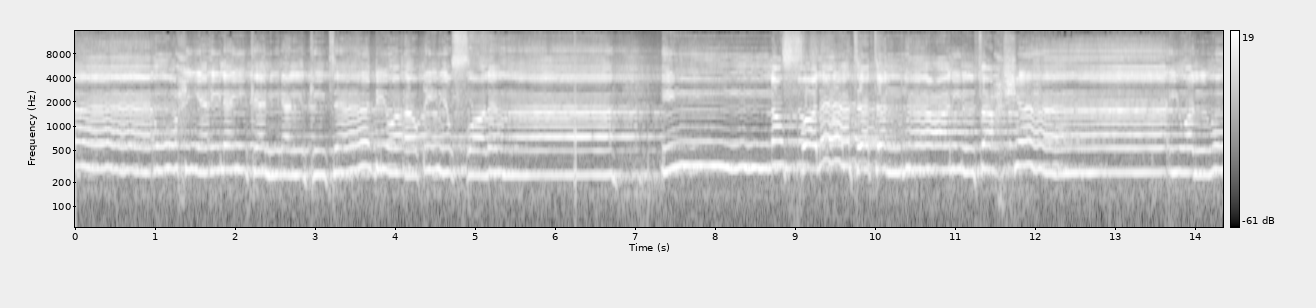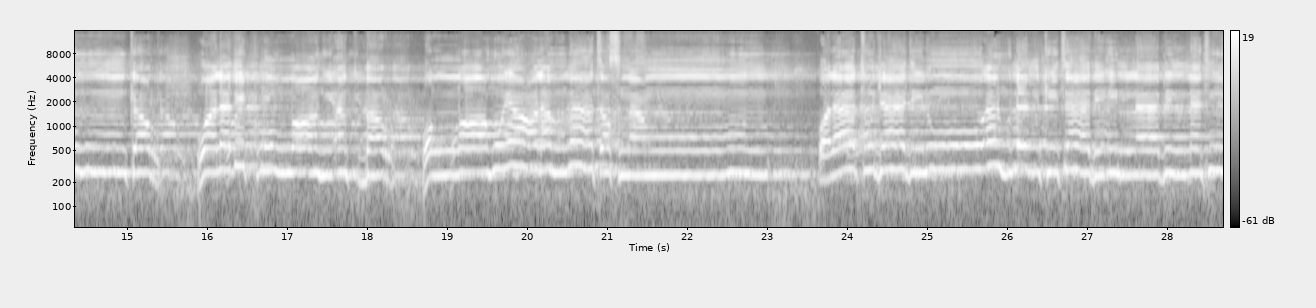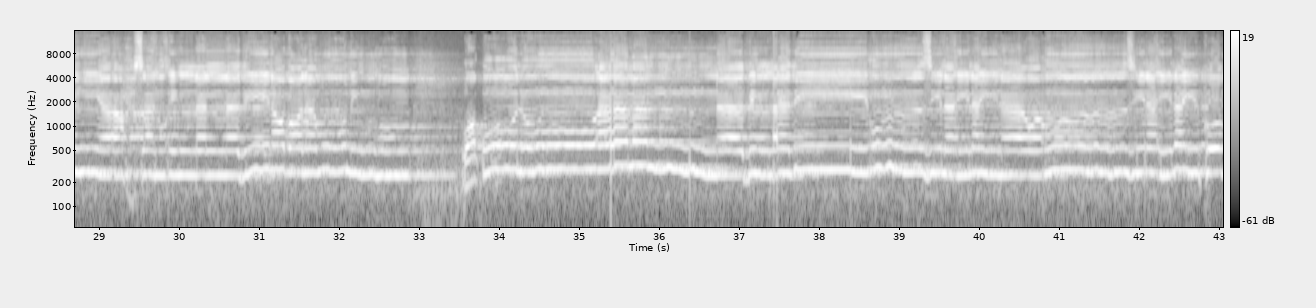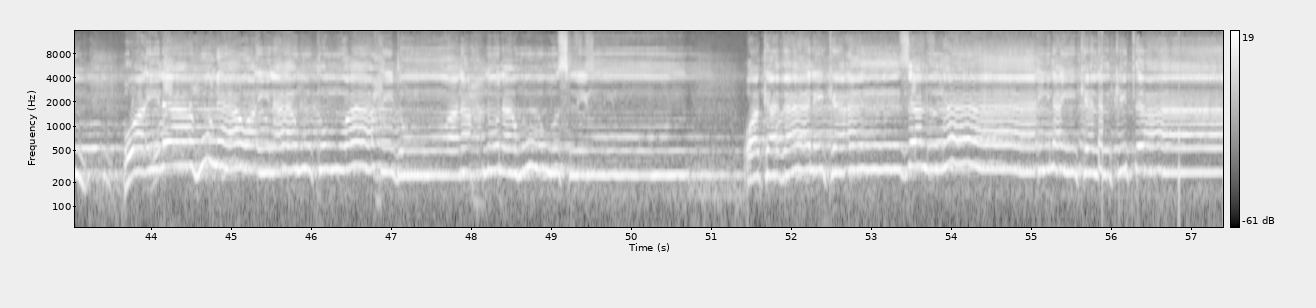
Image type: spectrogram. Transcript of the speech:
من الكتاب وأقم الصلاة. إن الصلاة تنهى عن الفحشاء والمنكر ولذكر الله أكبر والله يعلم ما تصنعون. ولا تجادلوا أهل الكتاب إلا بالتي هي أحسن إلا الذين ظلموا منهم وقولوا آمنا بالذي أنزل إلينا وأنزل إليكم وإلهنا وإلهكم واحد ونحن له مسلمون وكذلك أنزلنا إليك الكتاب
